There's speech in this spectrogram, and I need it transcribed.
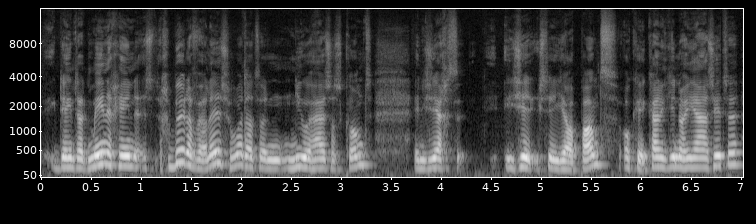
Ik denk dat menigeen, het gebeurt nog wel eens hoor, dat er een nieuwe huisarts komt en die zegt, ik zit, in jouw pand, oké, kan ik hier nog een jaar zitten?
